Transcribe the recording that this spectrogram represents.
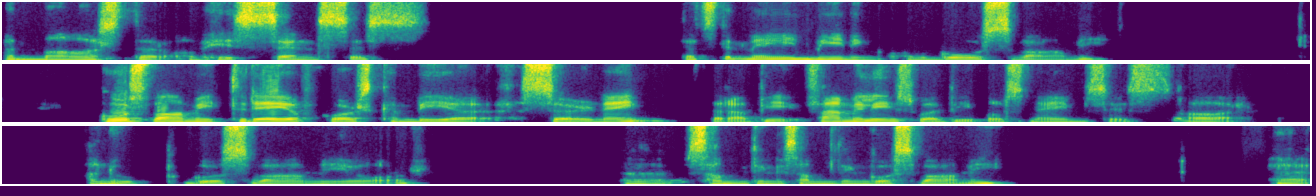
a master of his senses. That's the main meaning of Goswami. Goswami today, of course, can be a, surname. There are families where people's names is are Anup Goswami or uh, something something Goswami. Uh,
